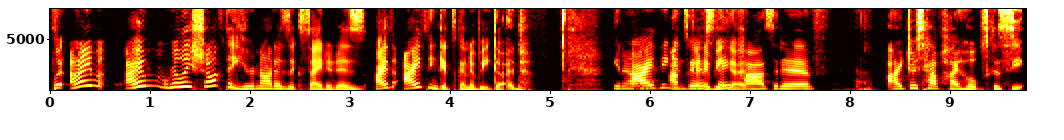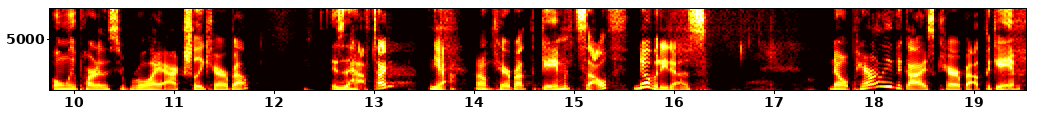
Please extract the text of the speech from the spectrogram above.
But I'm I'm really shocked that you're not as excited as I I think it's gonna be good. You know, I think I'm it's gonna be good. positive. I just have high hopes because the only part of the Super Bowl I actually care about is the halftime. Yeah, I don't care about the game itself. nobody does. No, apparently the guys care about the game.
